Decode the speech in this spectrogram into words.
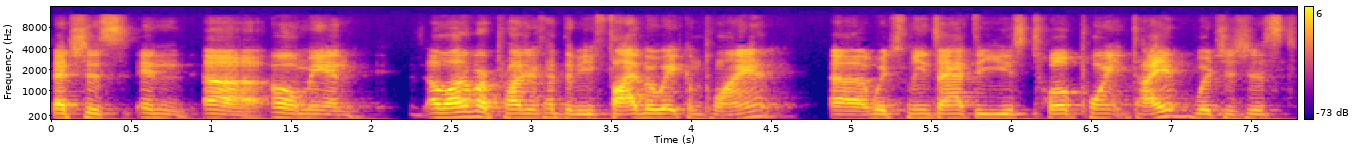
That's just in uh, oh man, a lot of our projects have to be 508 compliant, uh, which means I have to use 12 point type, which is just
